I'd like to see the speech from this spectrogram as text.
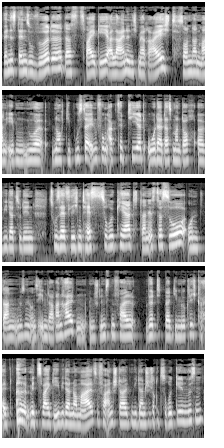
Wenn es denn so würde, dass 2G alleine nicht mehr reicht, sondern man eben nur noch die Boosterimpfung akzeptiert oder dass man doch äh, wieder zu den zusätzlichen Tests zurückkehrt, dann ist das so und dann müssen wir uns eben daran halten. Im schlimmsten Fall wird da die Möglichkeit, mit 2G wieder normal zu veranstalten, wieder einen Schritt zurückgehen müssen.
